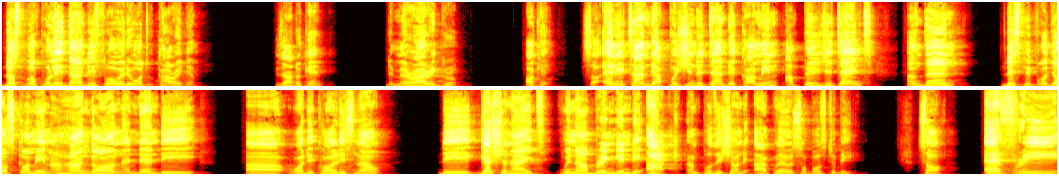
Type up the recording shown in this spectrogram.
Those people pull it down, these people where they want to carry them. Is that okay? The Merari group. Okay. So anytime they are pushing the tent, they come in and pitch the tent, and then these people just come in and hang on, and then the uh, what do you call this now? The Gershonite will now bring in the ark and position the ark where it's supposed to be. So every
